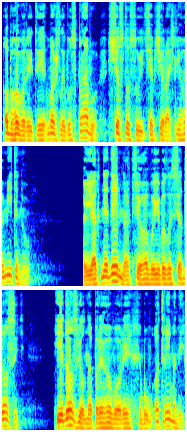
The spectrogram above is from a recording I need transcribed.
обговорити важливу справу, що стосується вчорашнього мітингу. Як не дивно, цього виявилося досить, і дозвіл на переговори був отриманий.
